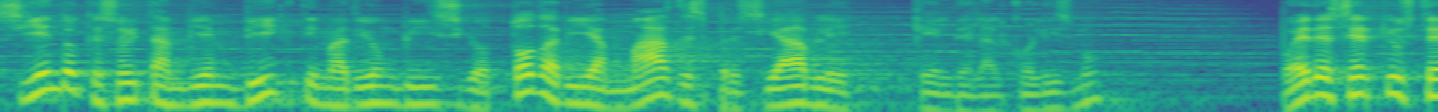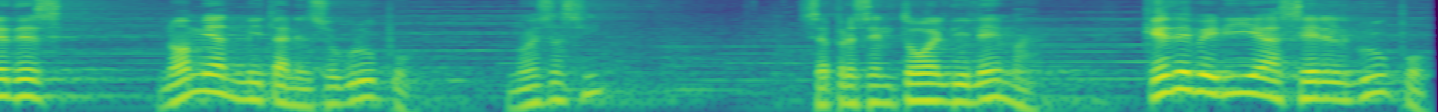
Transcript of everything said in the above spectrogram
siendo que soy también víctima de un vicio todavía más despreciable el del alcoholismo? Puede ser que ustedes no me admitan en su grupo, ¿no es así? Se presentó el dilema. ¿Qué debería hacer el grupo?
